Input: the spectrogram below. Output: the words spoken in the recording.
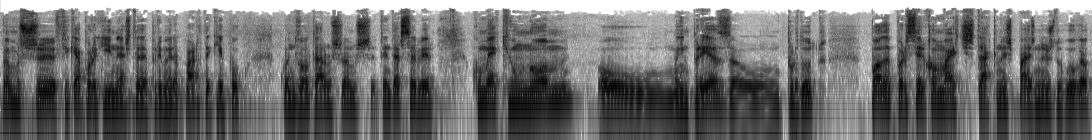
Vamos eh, ficar por aqui nesta primeira parte. Daqui a pouco, quando voltarmos, vamos tentar saber como é que um nome, ou uma empresa, ou um produto pode aparecer com mais destaque nas páginas do Google,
